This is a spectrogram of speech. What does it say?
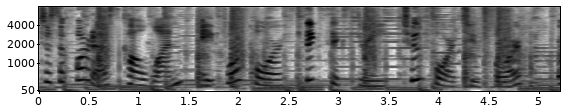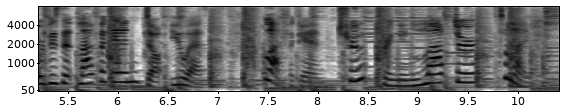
To support us, call 1 844 663 2424 or visit laughagain.us. Laugh Again, truth bringing laughter to life.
